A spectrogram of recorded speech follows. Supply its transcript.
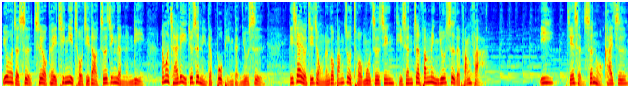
又或者是持有可以轻易筹集到资金的能力，那么财力就是你的不平等优势。以下有几种能够帮助筹募资金、提升这方面优势的方法：一、节省生活开支，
